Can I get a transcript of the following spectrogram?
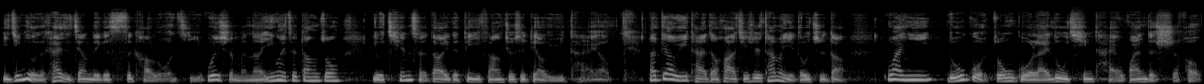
已经有了开始这样的一个思考逻辑。为什么呢？因为这当中有牵扯到一个地方，就是钓鱼台哦。那钓鱼台的话，其实他们也都知道，万一如果中国来入侵台湾的时候，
